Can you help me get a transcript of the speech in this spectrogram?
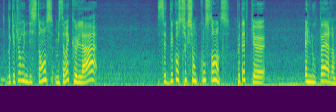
donc il y a toujours une distance. Mais c'est vrai que là, cette déconstruction constante, peut-être que elle nous perd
